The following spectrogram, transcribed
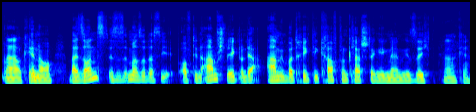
Ah, okay. genau, weil sonst ist es immer so, dass sie auf den Arm schlägt und der Arm überträgt die Kraft und klatscht dann gegen dein Gesicht. Ah, okay.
